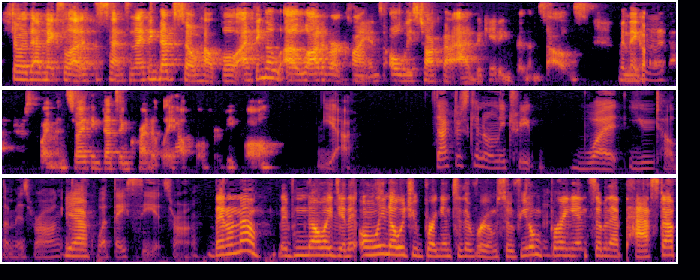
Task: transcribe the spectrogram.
So that makes a lot of sense. And I think that's so helpful. I think a, a lot of our clients always talk about advocating for themselves when they mm-hmm. go to doctor's appointments. So I think that's incredibly helpful for people. Yeah. Doctors can only treat what you tell them is wrong yeah like what they see is wrong they don't know they've no idea mm-hmm. they only know what you bring into the room so if you don't bring mm-hmm. in some of that past stuff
